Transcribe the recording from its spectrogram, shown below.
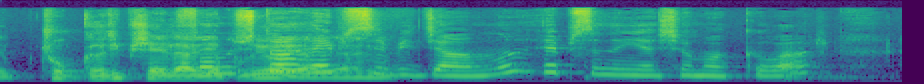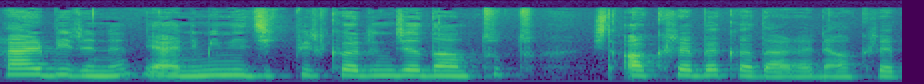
e, çok garip şeyler Sonuçta yapılıyor ya. hepsi yani. bir canlı. Hepsinin yaşam hakkı var. Her birinin yani minicik bir karıncadan tut işte akrebe kadar hani akrep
